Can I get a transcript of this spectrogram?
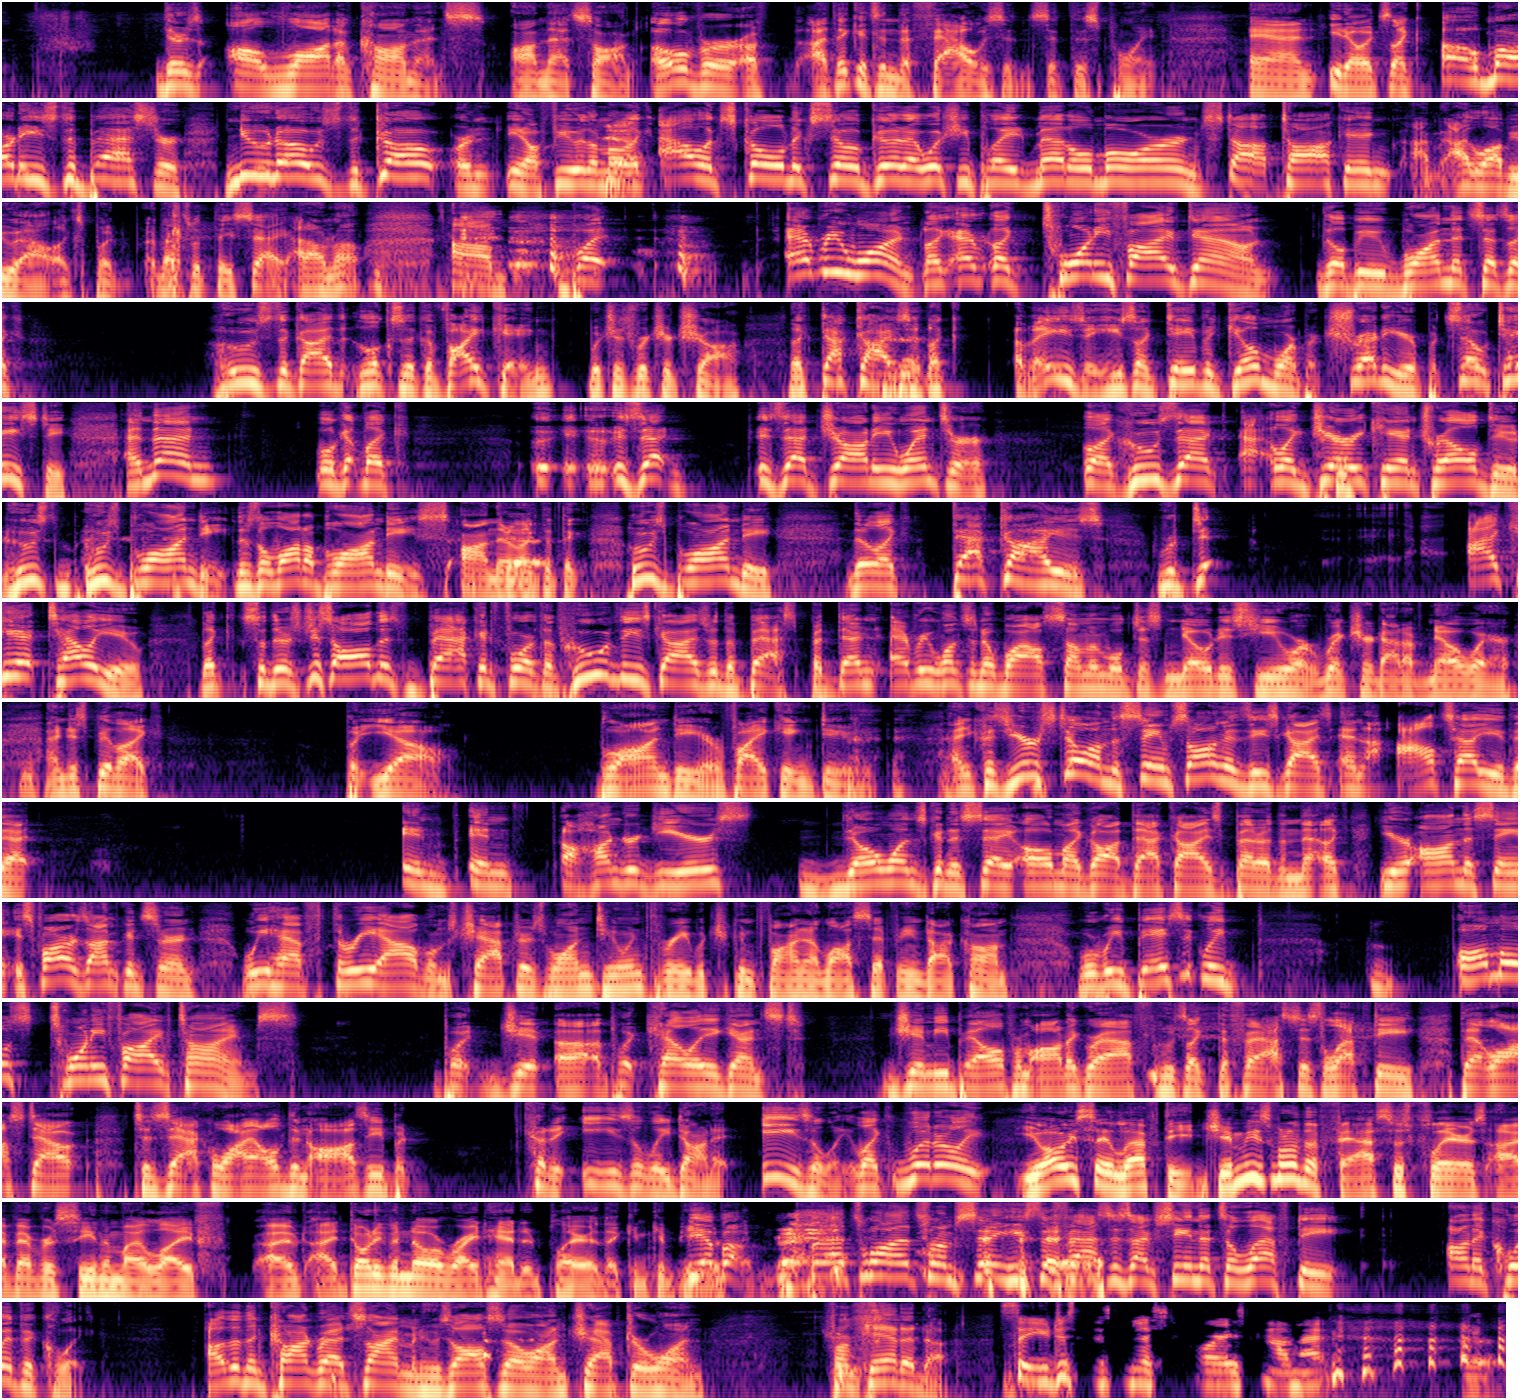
there's a lot of comments on that song over a, I think it's in the thousands at this point. And you know it's like oh Marty's the best or Nuno's the goat or you know a few of them Yeah. are like Alex Skolnick's so good I wish he played metal more and stop talking. I, I love you Alex but that's what they say. I don't know. Um, but everyone like every, like 25 down there'll be one that says like who's the guy that looks like a Viking, which is Richard Shaw. Like that guy's like amazing. He's like David Gilmour, but shreddier, but so tasty. And then we'll get like, is that is that Johnny Winter? Like who's that? Like Jerry Cantrell, dude. Who's who's Blondie? There's a lot of blondies on there. Like the thing. Who's Blondie? They're like that guy is ridiculous. I can't tell you. Like, so there's just all this back and forth of who of these guys are the best. But then every once in a while, someone will just notice you or Richard out of nowhere hmm. and just be like, but yo, Blondie or Viking dude. And because you're still on the same song as these guys. And I'll tell you that in in a hundred years, no one's gonna say, "Oh my God, that guy's better than that." Like you're on the same. As far as I'm concerned, we have three albums, chapters one, two, and three, which you can find on LostSymphony.com, where we basically almost 25 times put uh, put Kelly against Jimi Bell from Autograph, who's like the fastest lefty that lost out to Zakk Wylde and Ozzy, but could have easily done it. Easily, like literally. You always say lefty. Jimi's one of the fastest players I've ever seen in my life. I, I don't even know a right-handed player that can compete. Yeah, with but, him. but that's why that's what I'm saying. He's the fastest I've seen that's a lefty, unequivocally. Other than Conrad Simon, who's also on chapter one from Canada. So you just dismissed Cory's comment.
